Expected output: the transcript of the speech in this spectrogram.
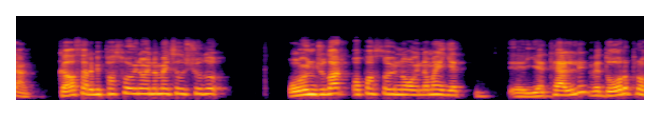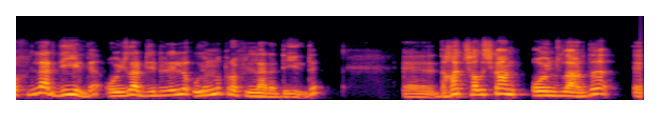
yani Galatasaray bir pas oyunu oynamaya çalışıyordu. Oyuncular o pas oyunu oynamaya yet- e, yeterli ve doğru profiller değildi. Oyuncular birbirleriyle uyumlu profillerde değildi. E, daha çalışkan oyunculardı E,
